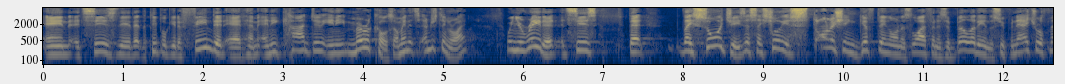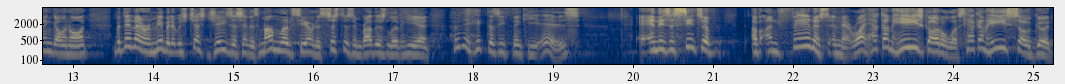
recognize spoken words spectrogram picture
and it says there that the people get offended at him and he can't do any miracles. I mean, it's interesting, right? When you read it, it says that they saw Jesus, they saw the astonishing gifting on his life and his ability and the supernatural thing going on. But then they remembered it was just Jesus and his mum lives here and his sisters and brothers live here. And who the heck does he think he is? And there's a sense of, of unfairness in that, right? How come he's got all this? How come he's so good?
